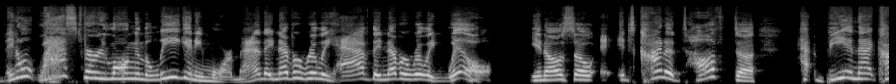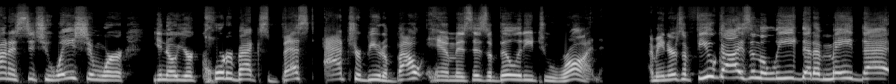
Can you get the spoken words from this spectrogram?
they don't last very long in the league anymore, man. They never really have. They never really will. You know, so it's kind of tough to ha- be in that kind of situation where you know your quarterback's best attribute about him is his ability to run I mean, there's a few guys in the league that have made that,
